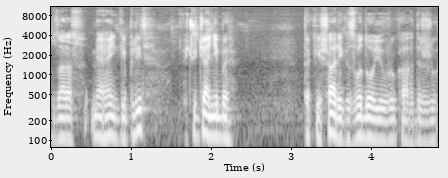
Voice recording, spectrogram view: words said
Зараз м'ягенький плід, відчуття ніби такий шарик з водою в руках держу.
